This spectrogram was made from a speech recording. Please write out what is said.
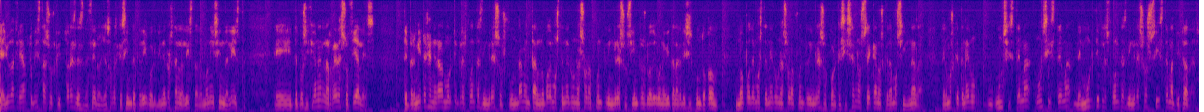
Te ayuda a crear tu lista de suscriptores desde cero. Ya sabes que siempre te digo, el dinero está en la lista, the money is in the list. Eh, te posiciona en las redes sociales. Te permite generar múltiples fuentes de ingresos. Fundamental, no podemos tener una sola fuente de ingresos. Siempre os lo digo en evitalacrisis.com. No podemos tener una sola fuente de ingresos porque si se nos seca nos quedamos sin nada. Tenemos que tener un, sistema, un sistema de múltiples fuentes de ingresos sistematizadas.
